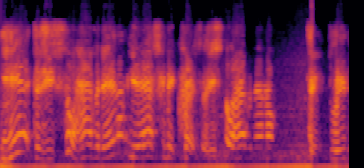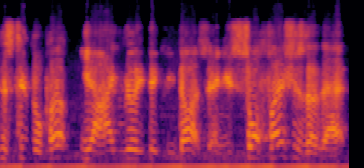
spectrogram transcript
yeah, does he still have it in him? You're asking me, Chris, does he still have it in him to lead this team to a playoff? Yeah, I really think he does. And you saw flashes of that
